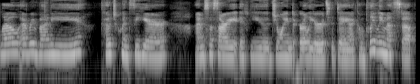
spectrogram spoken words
Hello, everybody. Coach Quincy here. I'm so sorry if you joined earlier today. I completely messed up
